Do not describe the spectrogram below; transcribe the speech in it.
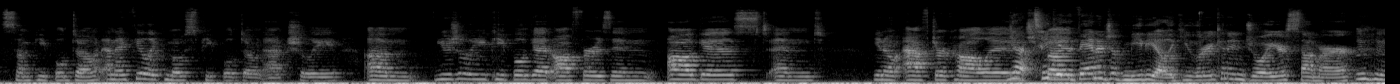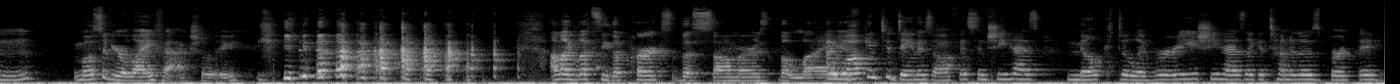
some people don't. And I feel like most people don't actually. Um, usually people get offers in August and, you know, after college. Yeah, take advantage of media. Like, you literally can enjoy your summer, hmm most of your life, actually. I'm like, let's see the perks, the summers, the life. I walk into Dana's office and she has milk delivery. She has like a ton of those birthday.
